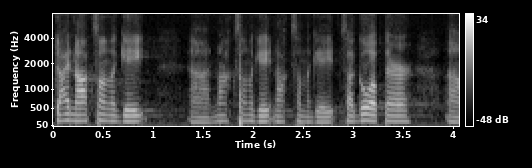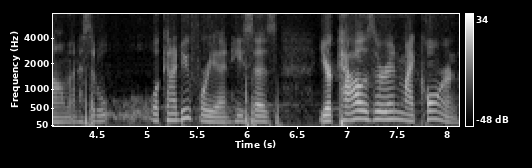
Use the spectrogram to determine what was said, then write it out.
guy knocks on the gate, uh, knocks on the gate, knocks on the gate. So I go up there, um, and I said, "What can I do for you?" And he says, "Your cows are in my corn,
